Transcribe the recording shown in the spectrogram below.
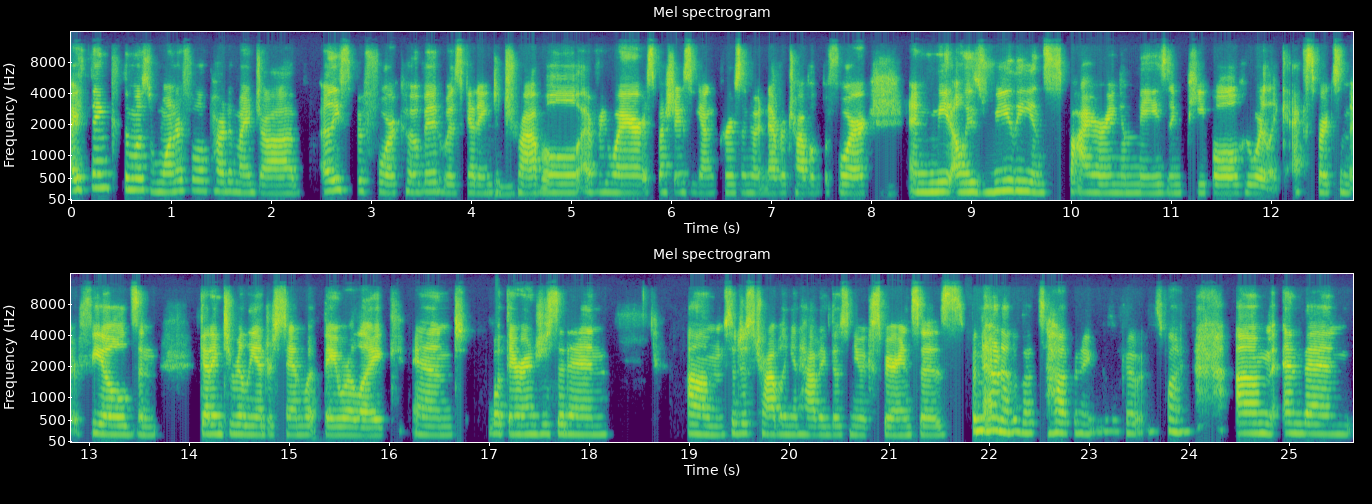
I think the most wonderful part of my job, at least before COVID, was getting to mm-hmm. travel everywhere, especially as a young person who had never traveled before, and meet all these really inspiring, amazing people who were like experts in their fields and getting to really understand what they were like and what they were interested in. Um, so just traveling and having those new experiences. But now none of that's happening. Okay, it's fine. Um, and then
